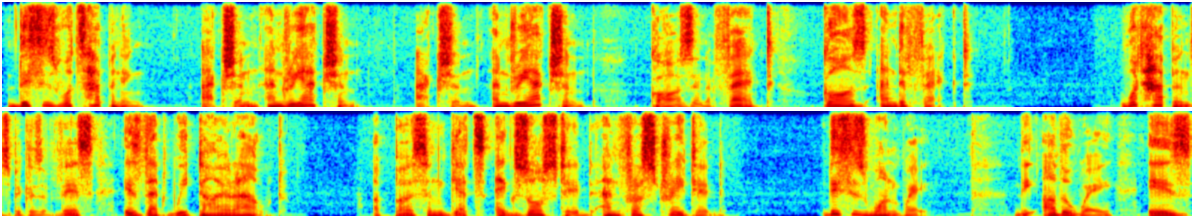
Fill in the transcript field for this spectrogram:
This is what's happening action and reaction, action and reaction, cause and effect, cause and effect. What happens because of this is that we tire out. A person gets exhausted and frustrated. This is one way. The other way is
